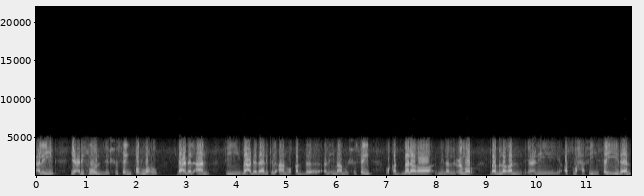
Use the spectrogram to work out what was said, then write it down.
عليهم يعرفون للحسين فضله بعد الآن في بعد ذلك الآن وقد الإمام الحسين وقد بلغ من العمر مبلغا يعني أصبح فيه سيدا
